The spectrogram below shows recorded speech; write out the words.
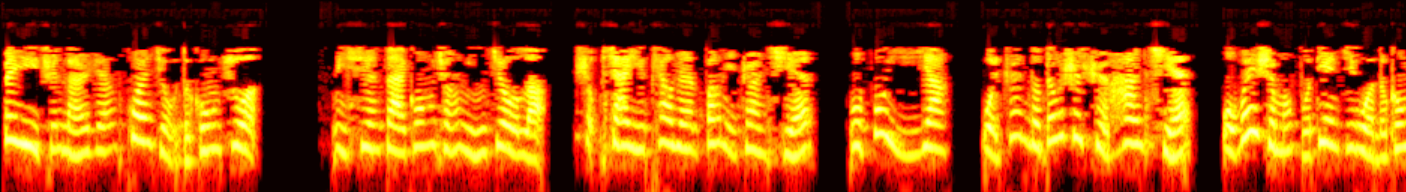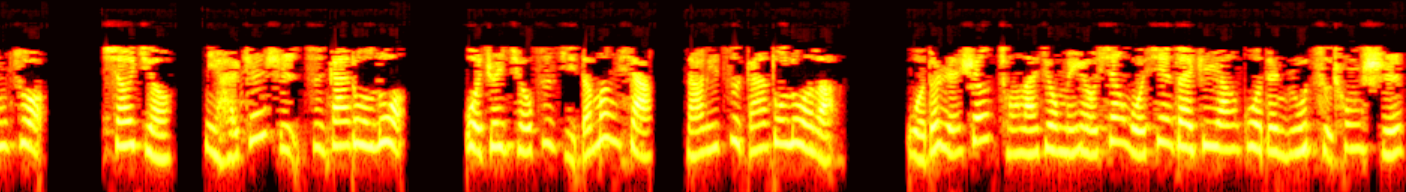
被一群男人灌酒的工作。你现在功成名就了，手下一票人帮你赚钱，我不一样，我赚的都是血汗钱，我为什么不惦记我的工作？萧九，你还真是自甘堕落。我追求自己的梦想，哪里自甘堕落了？我的人生从来就没有像我现在这样过得如此充实。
